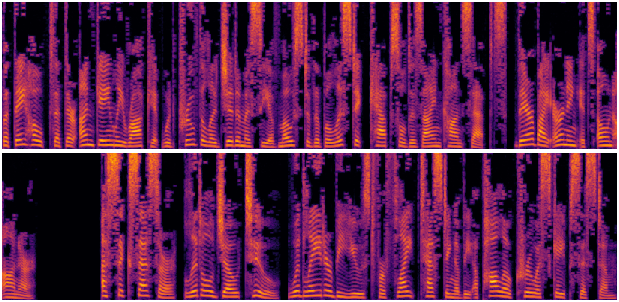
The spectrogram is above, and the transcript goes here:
but they hoped that their ungainly rocket would prove the legitimacy of most of the ballistic capsule design concepts, thereby earning its own honor. A successor, Little Joe 2, would later be used for flight testing of the Apollo crew escape system.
